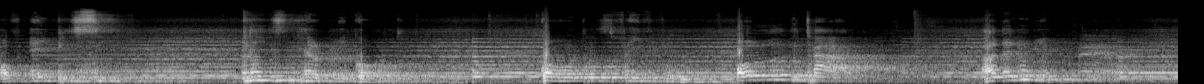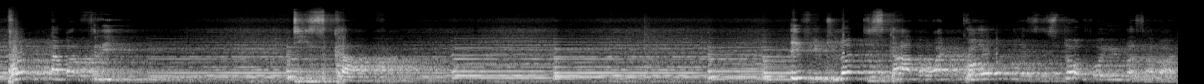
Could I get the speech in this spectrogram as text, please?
of APC. Please help me, God. God is faithful all the time. Hallelujah. Point number three discover. If you do not discover what God has in store for you, Masalan,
